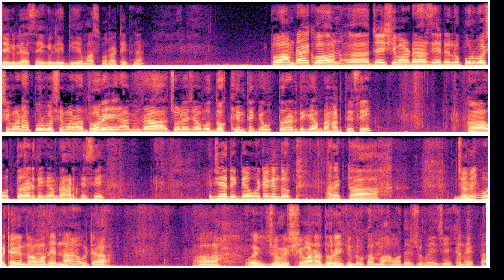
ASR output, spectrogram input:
যেগুলি আছে, এগুলি দিয়ে মাছ মারা ঠিক না। তো আমরা এখন যেই সীমানাটা আছি, এটা হলো পূর্ব সীমানা। পূর্ব সীমানা ধরে আমরা চলে যাব দক্ষিণ থেকে উত্তরের দিকে আমরা হাঁটতেছি। হ্যাঁ উত্তরের দিকে আমরা হাঁটতেছি। যে এদিক দিয়ে ওইটা কিন্তু আরেকটা জমি, ওইটা কিন্তু আমাদের না, ওইটা ওই জমির সীমানা ধরেই কিন্তু আমাদের জমি। যে এখানে একটা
